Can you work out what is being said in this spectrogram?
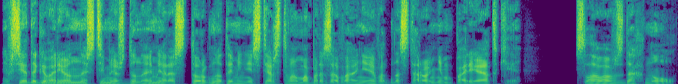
и все договоренности между нами расторгнуты Министерством образования в одностороннем порядке. Слава вздохнул.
